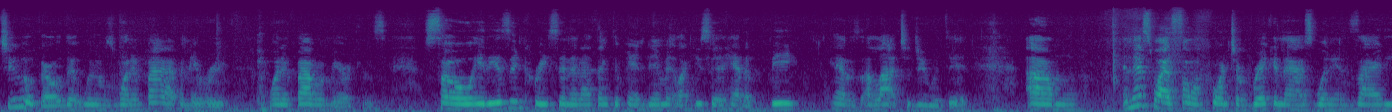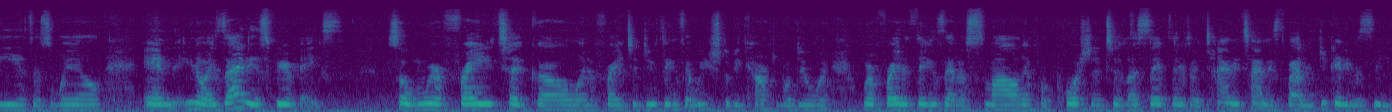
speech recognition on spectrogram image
two ago, that it was one in five in every, one in five Americans. So it is increasing, and I think the pandemic, like you said, had a big, had a lot to do with it. Um, and that's why it's so important to recognize what anxiety is as well. And, you know, anxiety is fear based. So when we're afraid to go and afraid to do things that we used to be comfortable doing, we're afraid of things that are small in proportion to, let's say if there's a tiny, tiny spider that you can't even see,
